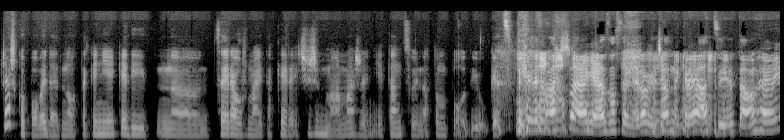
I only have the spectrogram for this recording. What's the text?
Ťažko povedať, no také niekedy no, dcera už má aj také reči, že mama, že netancuj na tom pódiu, keď spievaš, a ja zase nerobím žiadne kreácie tam, hej,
